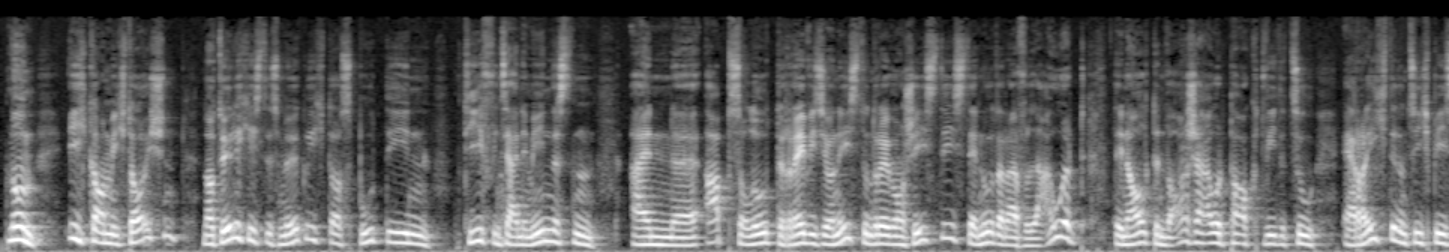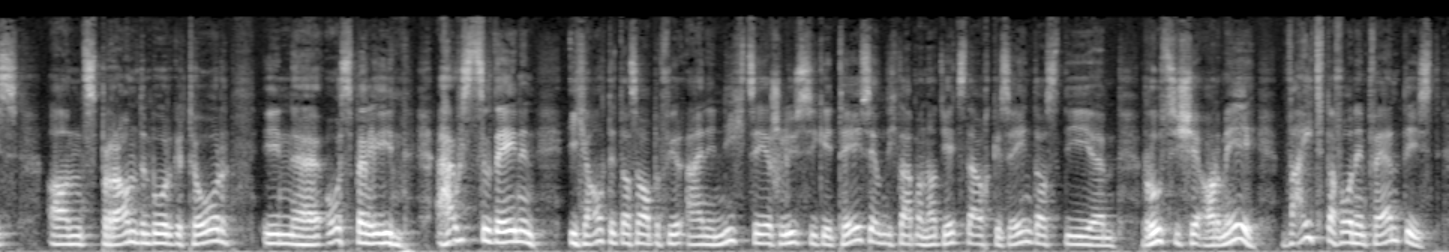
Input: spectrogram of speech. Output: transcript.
Nun, ich kann mich täuschen. Natürlich ist es möglich, dass Putin tief in seinem Innersten ein äh, absoluter Revisionist und Revanchist ist, der nur darauf lauert, den alten Warschauer Pakt wieder zu errichten und sich bis ans Brandenburger Tor in äh, Ostberlin auszudehnen. Ich halte das aber für eine nicht sehr schlüssige These und ich glaube, man hat jetzt auch gesehen, dass die ähm, russische Armee weit davon entfernt ist,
